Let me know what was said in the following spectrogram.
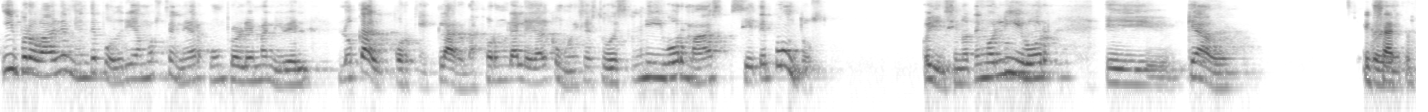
y probablemente podríamos tener un problema a nivel local, porque claro, la fórmula legal, como dices tú, es LIBOR más 7 puntos. Oye, si no tengo LIBOR, eh, ¿qué hago? Exacto.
